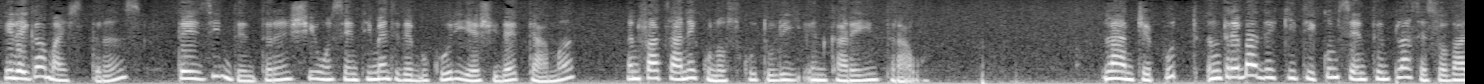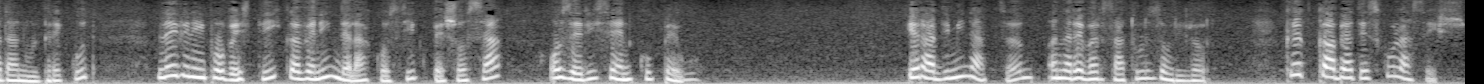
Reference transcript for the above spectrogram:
îi lega mai strâns, trezind întrâns și un sentiment de bucurie și de teamă în fața necunoscutului în care intrau. La început, întreba de Kitty cum se întâmplase să o vadă anul trecut, Levin îi povesti că venind de la Cosip pe șosea, o zărise în cupeu. Era dimineață, în reversatul zorilor. Cred că abia te sculaseși.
